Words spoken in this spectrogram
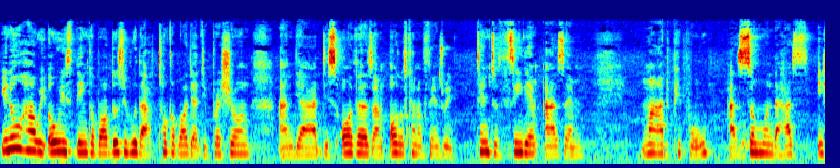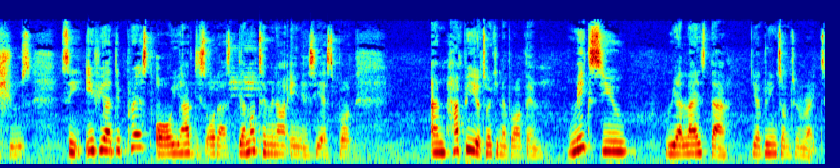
You know how we always think about those people that talk about their depression and their disorders and all those kind of things? We tend to see them as um, mad people as someone that has issues. See if you are depressed or you have disorders they are not terminal illness yes but i'm happy you're talking about them. Makes you realize that you're doing something right.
